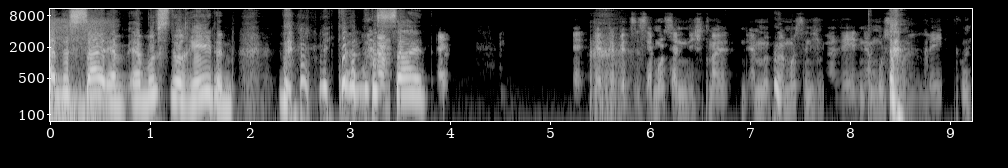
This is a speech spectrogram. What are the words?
kann das sein? Er, er muss nur reden. Wie kann das sein? Der, der Witz ist, er muss ja nicht mal, er, er muss ja nicht mal reden, er muss nur lesen.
